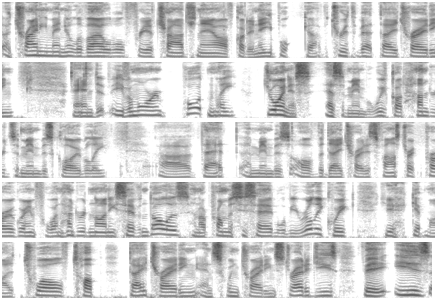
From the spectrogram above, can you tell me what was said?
a, training manual available free of charge now. I've got an ebook uh, the truth about day trading. And even more importantly join us as a member. We've got hundreds of members globally uh, that are members of the day traders fast track program for $197 and I promise this ad will be really quick. You get my 12 top day trading and swing trading strategies. There is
